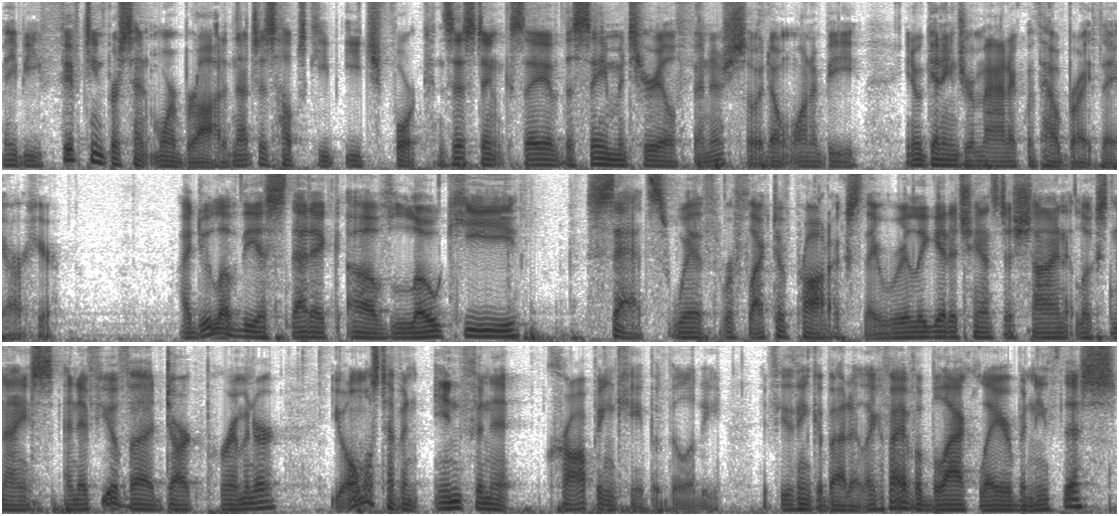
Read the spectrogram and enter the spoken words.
maybe 15% more broad, and that just helps keep each fork consistent because they have the same material finish, so I don't want to be, you know, getting dramatic with how bright they are here. I do love the aesthetic of low-key sets with reflective products. They really get a chance to shine. It looks nice. And if you have a dark perimeter, you almost have an infinite cropping capability. If you think about it, like if I have a black layer beneath this,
